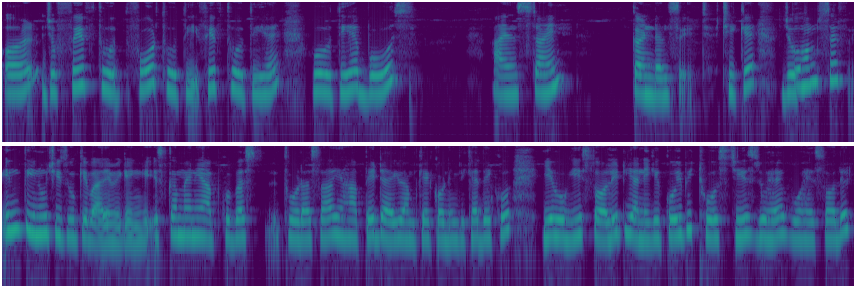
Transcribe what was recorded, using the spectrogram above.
और जो फिफ्थ हो फोर्थ होती फिफ्थ होती है, वो होती है बोस आइंस्टाइन कंडेंसेट ठीक है? जो हम सिर्फ़ इन तीनों चीज़ों के बारे में कहेंगे। इसका मैंने आपको बस थोड़ा सा यहाँ पे डायग्राम के अकॉर्डिंग दिखा देखो ये होगी सॉलिड यानी कि कोई भी ठोस चीज़ जो है वो है सॉलिड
